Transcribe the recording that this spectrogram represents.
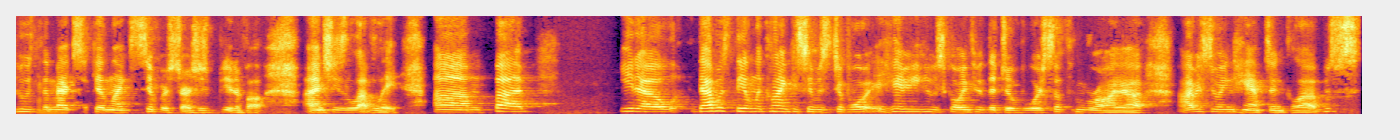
who's the Mhm. Mexican like superstar. She's beautiful and she's lovely. Um, but you know, that was the only client because he was divorced. He, he was going through the divorce with Mariah. I was doing Hampton clubs.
